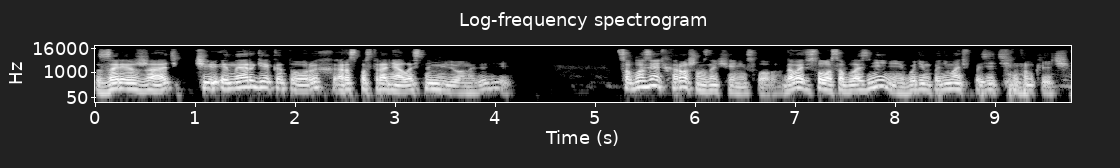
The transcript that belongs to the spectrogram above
заряжать, энергия которых распространялась на миллионы людей. Соблазнять в хорошем значении слова. Давайте слово соблазнение будем понимать в позитивном ключе.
